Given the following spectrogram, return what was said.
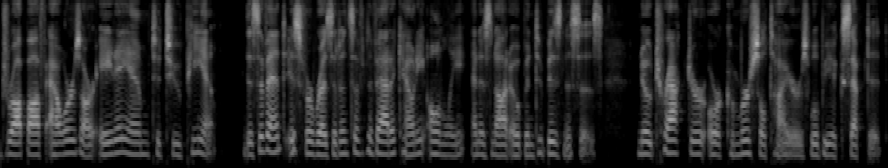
Drop off hours are 8 a.m. to 2 p.m. This event is for residents of Nevada County only and is not open to businesses. No tractor or commercial tires will be accepted.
